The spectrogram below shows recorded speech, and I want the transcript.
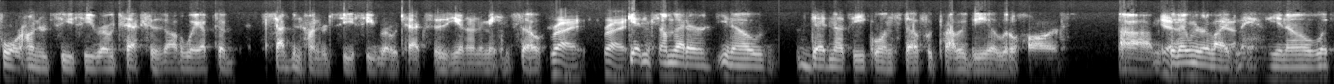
400 cc Rotaxes all the way up to 700 cc Rotaxes. You know what I mean? So Right, right. getting some that are you know dead nuts equal and stuff would probably be a little hard. Um, Yeah, so then we were like, yeah. man, you know, what's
